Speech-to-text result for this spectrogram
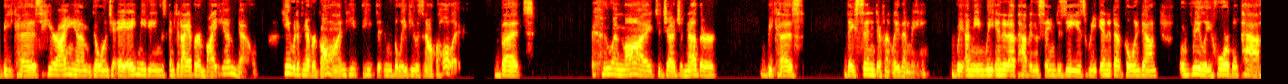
Because here I am going to AA meetings, and did I ever invite him? No, he would have never gone. He he didn't believe he was an alcoholic. But who am I to judge another because they sin differently than me. We i mean we ended up having the same disease. We ended up going down a really horrible path.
